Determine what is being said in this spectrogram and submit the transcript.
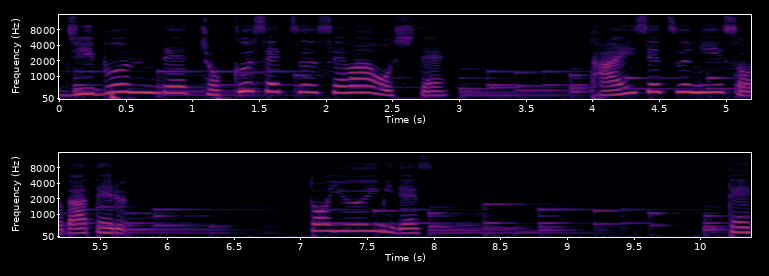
自分で直接世話をして大切に育てるという意味です。手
